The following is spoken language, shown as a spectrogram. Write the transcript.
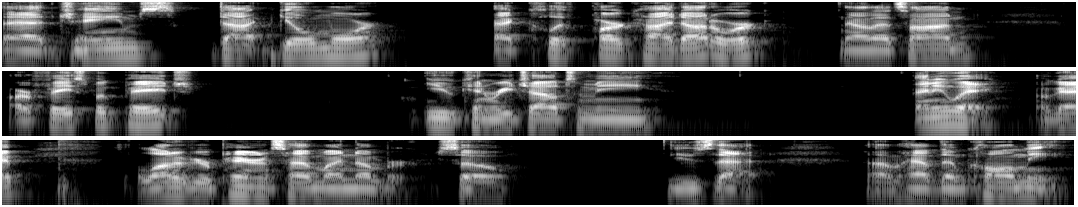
at james.gilmore at cliffparkhigh.org. Now that's on our Facebook page. You can reach out to me anyway, okay? A lot of your parents have my number, so use that. Um, have them call me.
